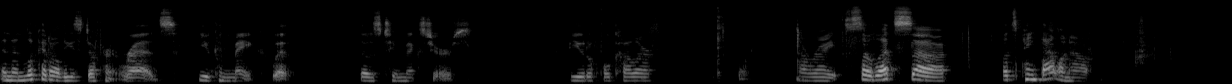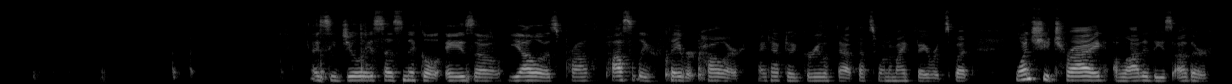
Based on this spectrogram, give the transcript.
And then look at all these different reds you can make with those two mixtures. Beautiful color. All right, so let's uh, let's paint that one out. I see Julia says nickel azo yellow is possibly her favorite color. I'd have to agree with that. That's one of my favorites. But once you try a lot of these other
